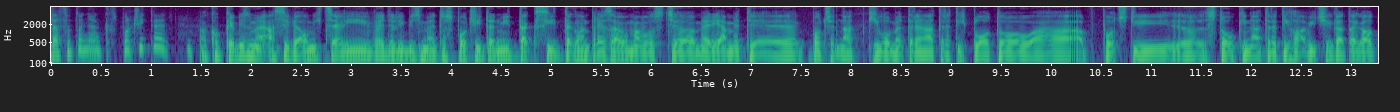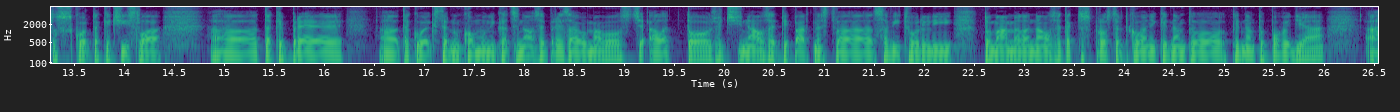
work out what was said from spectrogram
Dá sa to nejak spočítať? Ako keby sme asi veľmi chceli, vedeli by sme to spočítať. My tak si tak len pre zaujímavosť e, meriame tie počet na kilometre natretých plotov a, a počty e, stovky natretých hlavičiek a tak, ale to sú skôr také čísla, uh, také pre uh, takú externú komunikáciu naozaj pre zaujímavosť, ale to, že či naozaj tie partnerstva sa vytvorili, to máme len naozaj takto sprostredkovanie, keď nám to, keď nám to povedia. A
